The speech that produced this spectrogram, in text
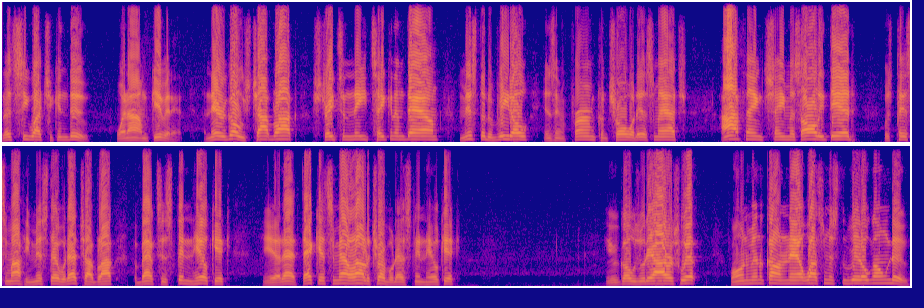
Let's see what you can do when I'm giving it. And there it goes. Chop block. Straight to the knee. Taking him down. Mr. DeVito is in firm control of this match. I think Sheamus, all he did was piss him off. He missed there with that chop block. But back to his spinning heel kick. Yeah, that, that gets him out of a lot of trouble, that spinning heel kick. Here goes with the Irish whip. Throwing him in the corner now. What's Mr. Vito gonna do?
